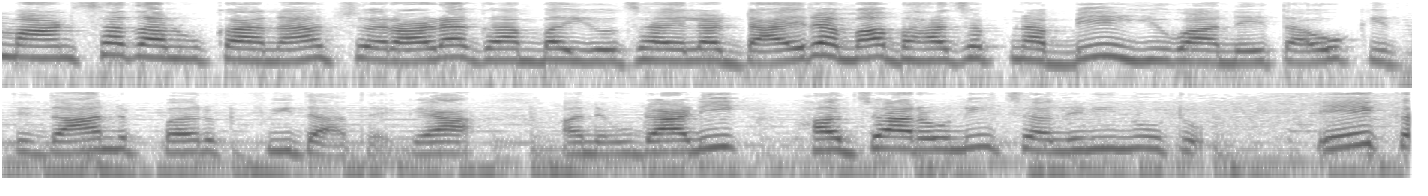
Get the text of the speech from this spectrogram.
માણસા તાલુકાના ચરાડા ગામમાં યોજાયેલા ડાયરામાં ભાજપના બે યુવા નેતાઓ કીર્તિદાન પર ફિદા થઈ ગયા અને ઉડાડી હજારોની ચલણી નોટો એક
